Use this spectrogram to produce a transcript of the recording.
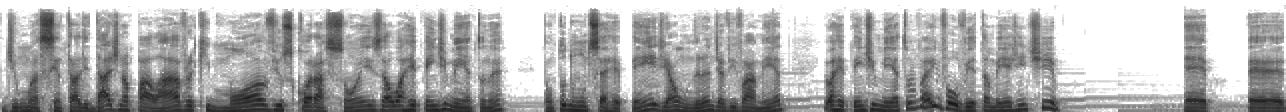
de uma centralidade na palavra que move os corações ao arrependimento, né? Então todo mundo se arrepende, há um grande avivamento, e o arrependimento vai envolver também a gente é, é,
